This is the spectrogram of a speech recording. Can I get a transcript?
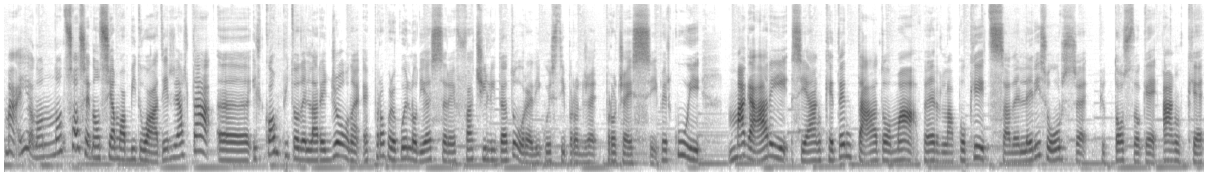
Ma io non, non so se non siamo abituati, in realtà eh, il compito della regione è proprio quello di essere facilitatore di questi proge- processi, per cui magari si è anche tentato, ma per la pochezza delle risorse, piuttosto che anche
